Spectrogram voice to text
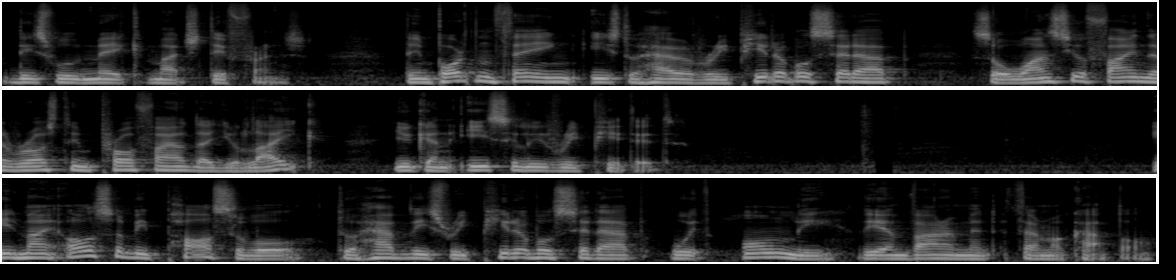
this will make much difference. The important thing is to have a repeatable setup so once you find the roasting profile that you like, you can easily repeat it. It might also be possible to have this repeatable setup with only the environment thermocouple.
